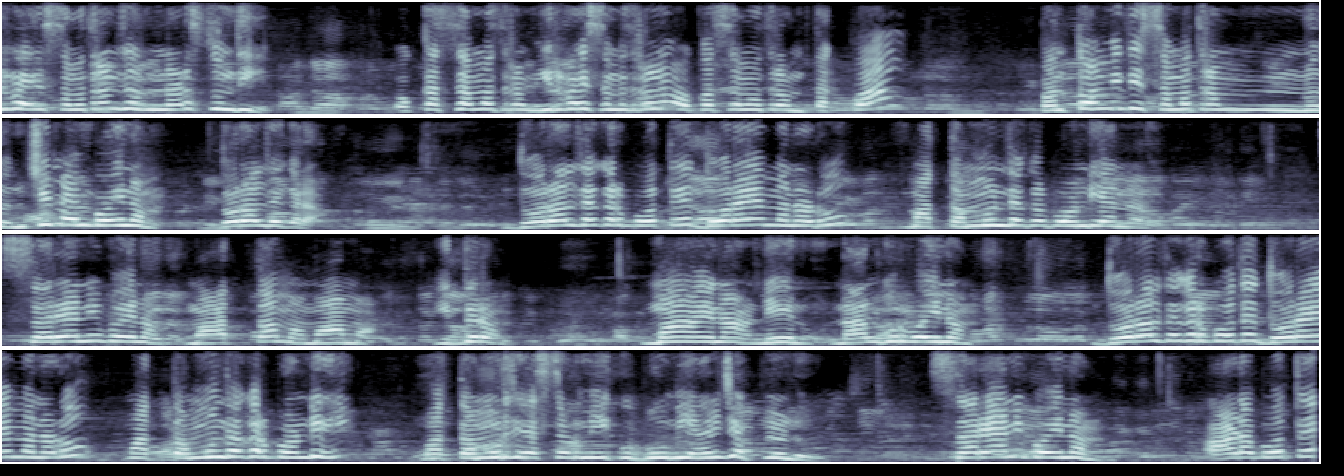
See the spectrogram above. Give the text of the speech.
ఇరవై ఐదు సంవత్సరం నడుస్తుంది. ఒక్క సంవత్సరం ఇరవై సంవత్సరం ఒక సంవత్సరం తక్కువ. పంతొమ్మిది సంవత్సరం నుంచి మేము పోయినాం దొరల దగ్గర. దొరల దగ్గర పోతే దొరయమన్నాడు మా తమ్ముని దగ్గర పోండి అన్నాడు. సరే అని పోయినాం. మా అత్త మా మామ ఇద్దరం. మా ఆయన నేను నలుగురు పోయినాం. దొరల దగ్గర పోతే దొరయమన్నాడు మా తమ్ముని దగ్గర పోండి. మా తమ్ముడు చేస్తాడు మీకు భూమి అని చెప్పిండు. సరే అని పోయినాం. ఆడపోతే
